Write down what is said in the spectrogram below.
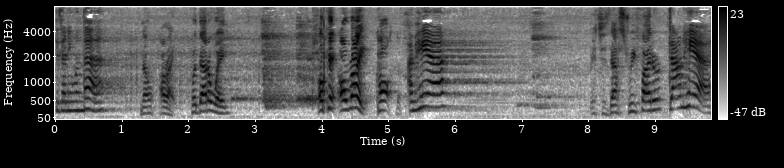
Is anyone there? No? All right. Put that away. Okay, all right. Call. I'm here. Bitch, is that Street Fighter? Down here.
